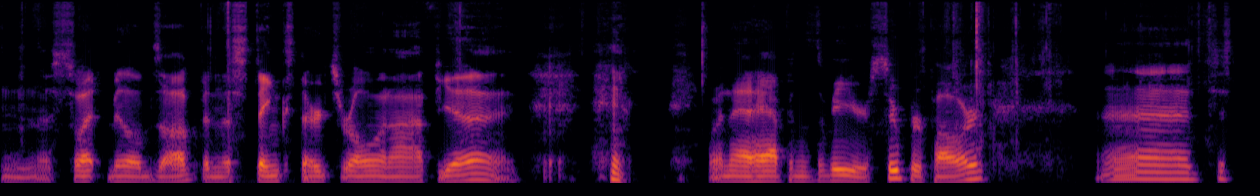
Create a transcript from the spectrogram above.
and the sweat builds up, and the stink starts rolling off you. when that happens to be your superpower, uh, just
